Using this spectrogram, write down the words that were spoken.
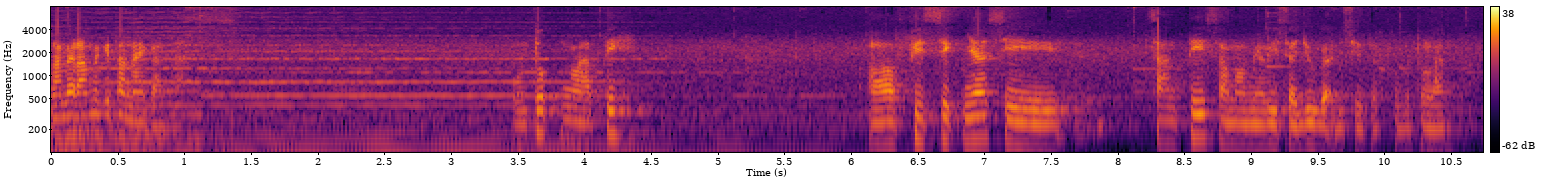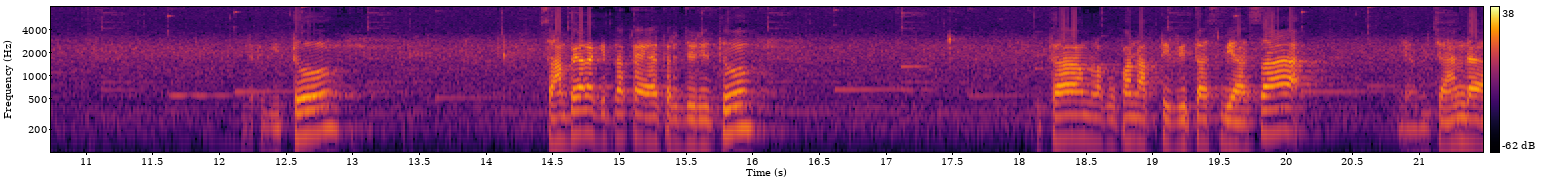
Rame-rame kita naik ke atas. Untuk melatih uh, fisiknya si Santi sama Melisa juga di situ kebetulan. Udah gitu sampailah kita ke air terjun itu kita melakukan aktivitas biasa. Ya bercanda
